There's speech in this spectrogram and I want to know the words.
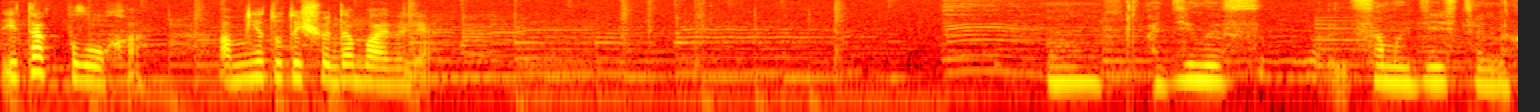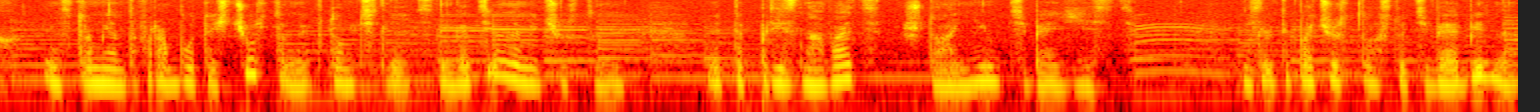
И так плохо, а мне тут еще добавили. Один из э, самых действенных инструментов работы с чувствами, в том числе с негативными чувствами, это признавать, что они у тебя есть. Если ты почувствовал, что тебе обидно,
